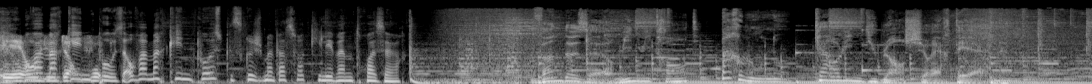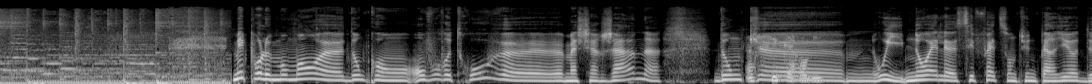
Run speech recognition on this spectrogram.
Et on, va marquer une pause. On va marquer une pause parce que je m'aperçois qu'il est 23h. 22h, minuit 30. Parlons-nous. Caroline Dublanche sur RTN. Mais pour le moment, euh, donc on, vous retrouve, euh, ma chère Jeanne. Donc euh, oui, Noël, ces fêtes sont une période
